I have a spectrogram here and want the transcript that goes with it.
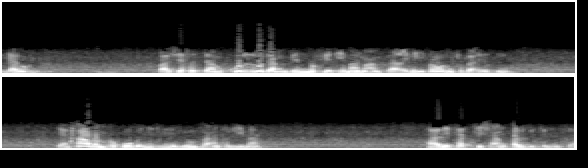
لا يؤمن. قال شيخ الإسلام كل ذنب نفي الإيمان عن فاعله فهو من كبائر الذنوب. يعني أعظم عقوبة أنه ينفع عنك الإيمان. هذه فتش عن قلبك الإنسان.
